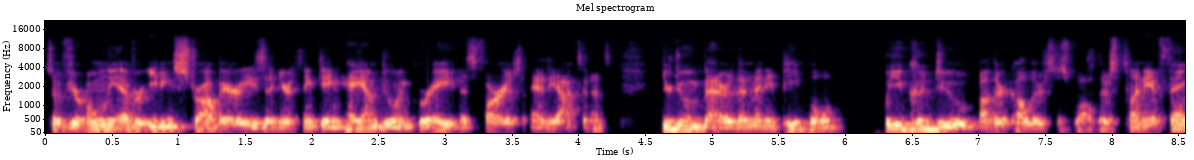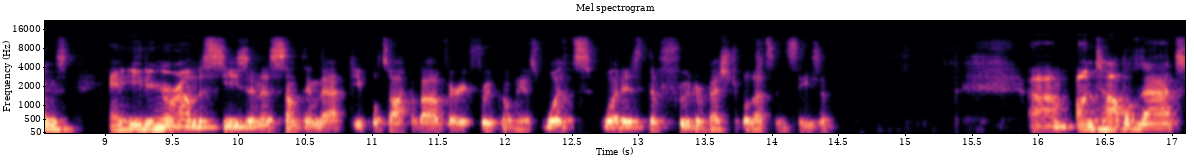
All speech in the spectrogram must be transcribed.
So if you're only ever eating strawberries and you're thinking, hey, I'm doing great as far as antioxidants, you're doing better than many people. But you could do other colors as well. There's plenty of things. And eating around the season is something that people talk about very frequently is what's what is the fruit or vegetable that's in season. Um, on top of that,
